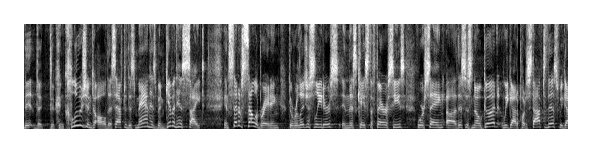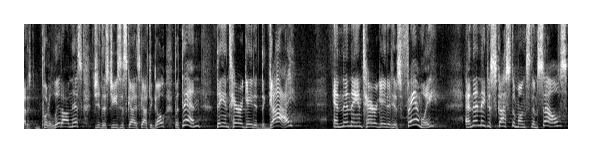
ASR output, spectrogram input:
the, the, the, conclusion to all this. After this man has been given his sight, instead of celebrating, the religious leaders, in this case the Pharisees, were saying, uh, This is no good. We got to put a stop to this. We got to put a lid on this. This Jesus guy's got to go. But then they interrogated the guy, and then they interrogated his family and then they discussed amongst themselves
